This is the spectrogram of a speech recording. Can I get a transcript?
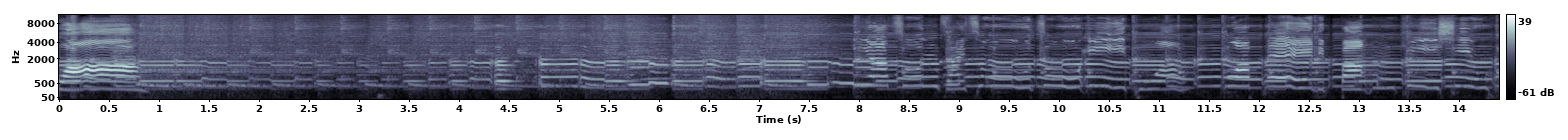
目伴。野村在厝注意看，我要入房去绣花。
